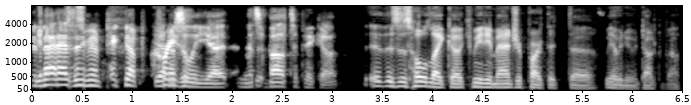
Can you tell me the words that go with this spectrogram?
and Yeah, that hasn't even picked up yeah, crazily yet, and that's about to pick up. This is whole like uh, community manager part that uh, we haven't even talked about.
